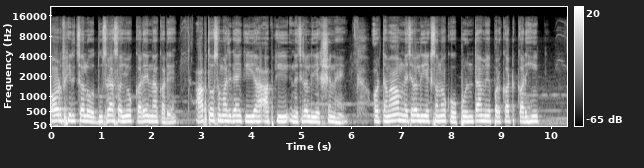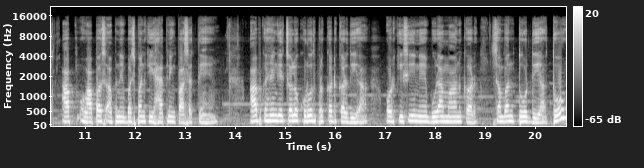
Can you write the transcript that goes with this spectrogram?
और फिर चलो, दूसरा सहयोग करें ना करें। आप तो समझ गए कि यह आपकी नेचुरल रिएक्शन है। और तमाम नेचुरल रिएक्शनों को पूर्णता में प्रकट कर ही आप वापस अपने बचपन की हैपनिंग पा सकते हैं। आप कहेंगे, चलो, क्रोध प्रकट कर दिया। और किसी ने बुरा मान कर संबंध तोड़ दिया तो?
